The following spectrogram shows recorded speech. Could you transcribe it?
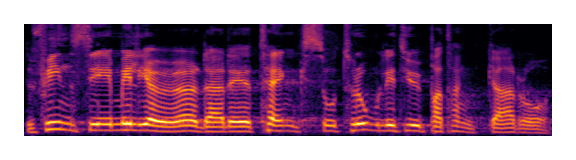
Du finns i miljöer där det tänks otroligt djupa tankar och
